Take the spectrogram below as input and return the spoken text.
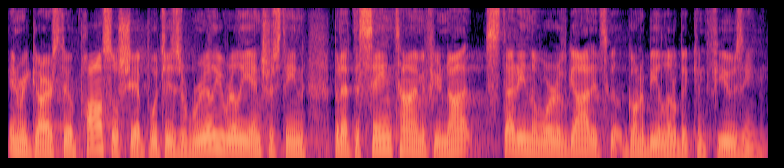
in regards to apostleship, which is really, really interesting. But at the same time, if you're not studying the Word of God, it's going to be a little bit confusing.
